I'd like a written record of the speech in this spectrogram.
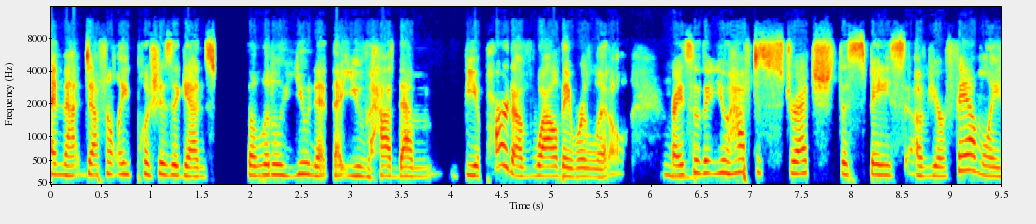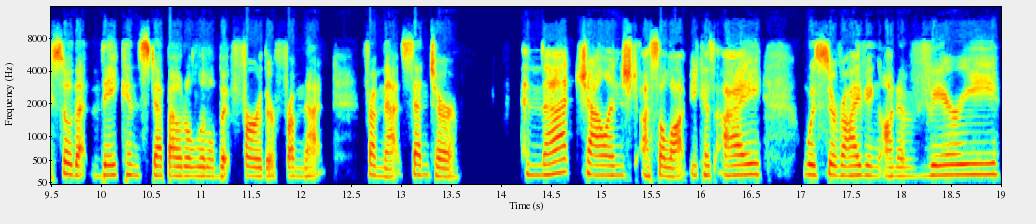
and that definitely pushes against the little unit that you've had them be a part of while they were little right? Mm-hmm. So that you have to stretch the space of your family so that they can step out a little bit further from that from that center. And that challenged us a lot because i was surviving on a very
